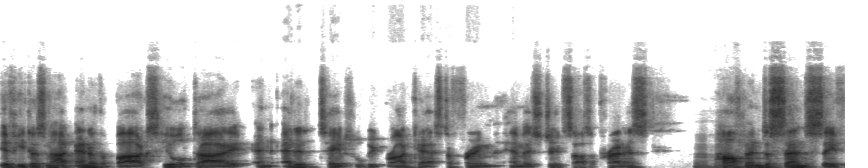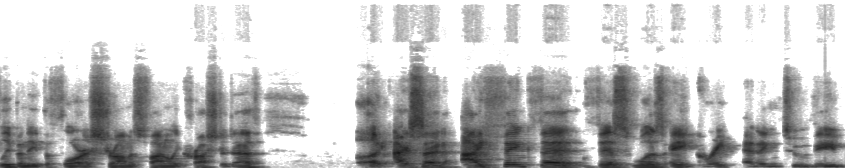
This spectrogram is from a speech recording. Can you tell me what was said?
if he does not enter the box, he will die, and edited tapes will be broadcast to frame him as Jigsaw's apprentice. Mhm. Hoffman descends safely beneath the floor as Strahm is finally crushed to death. Like I said, I think that this was a great ending to the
